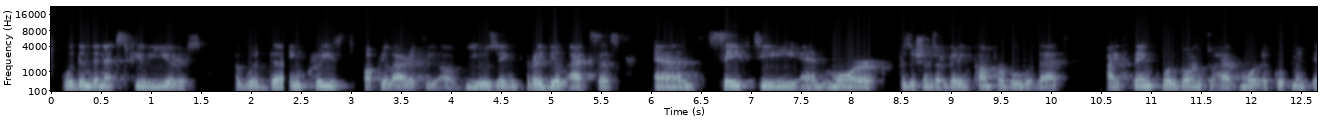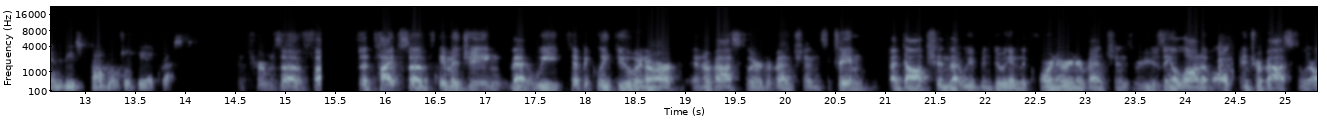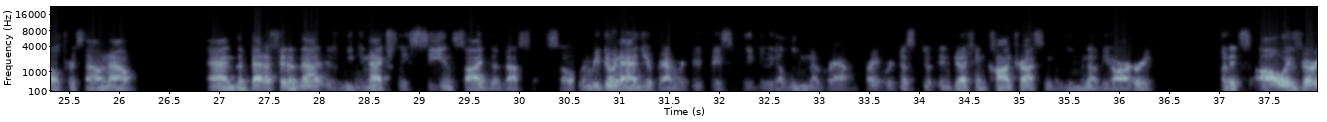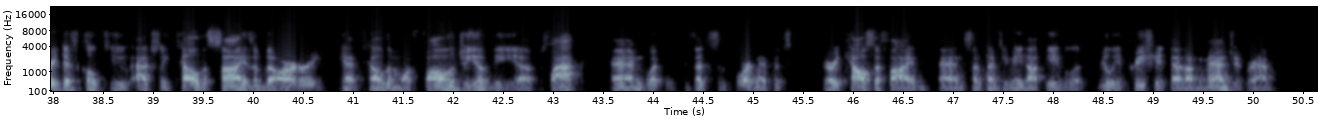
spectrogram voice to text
within the next few years, with the increased popularity of using radial access and safety and more physicians are getting comfortable with that, I think we're going to have more equipment and these problems will be addressed. In terms of the types of imaging that we typically do in our endovascular interventions, same adoption that we've been doing in the coronary interventions, we're using a lot of intravascular ultrasound now. And the benefit of that is we can actually see inside the vessel. So when we do an angiogram, we're do, basically doing a luminogram, right? We're just do, injecting contrast in the lumina of the artery. But it's always very difficult to actually tell the size of the artery. Can't tell the morphology of the uh, plaque and what because that's important. If it's very calcified, and sometimes you may not be able to really appreciate that on an angiogram,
